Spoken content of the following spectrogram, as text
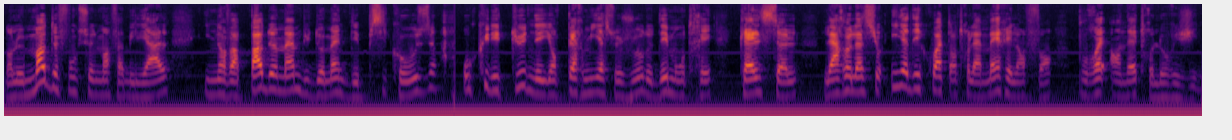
dans le mode de fonctionnement familial, il n'en va pas de même du domaine des psychoses, aucune étude n'ayant permis à ce jour de démontrer qu'à elle seule, la relation inadéquate entre la mère et l'enfant pourrait en être l'origine.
